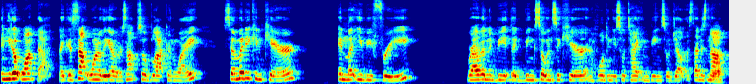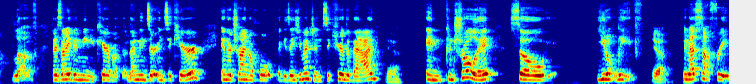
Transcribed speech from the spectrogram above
And you don't want that. Like it's not one or the other. It's not so black and white. Somebody can care and let you be free rather than be like being so insecure and holding you so tight and being so jealous. That is not love. That does not even mean you care about them. That means they're insecure and they're trying to hold, like as you mentioned, secure the bag Yeah. and control it so you don't leave. Yeah. And that's not free.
